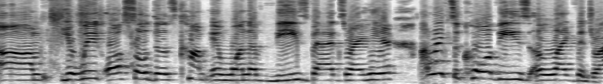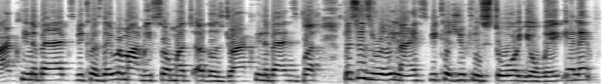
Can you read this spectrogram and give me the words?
Um, your wig also does come in one of these bags right here. I like to call these uh, like the dry cleaner bags because they remind me so much of those dry cleaner bags. But this is really nice because you can store your wig in it.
